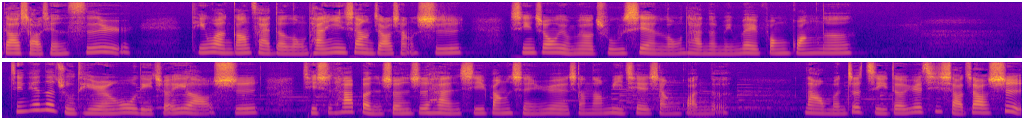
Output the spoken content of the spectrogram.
到小闲私语。听完刚才的龙潭印象交响诗，心中有没有出现龙潭的明媚风光呢？今天的主题人物李哲毅老师，其实他本身是和西方弦乐相当密切相关的。那我们这集的乐器小教室，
